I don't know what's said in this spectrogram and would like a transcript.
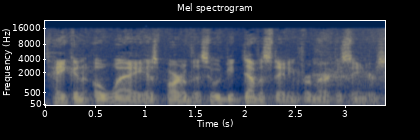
taken away as part of this. It would be devastating for America's seniors.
